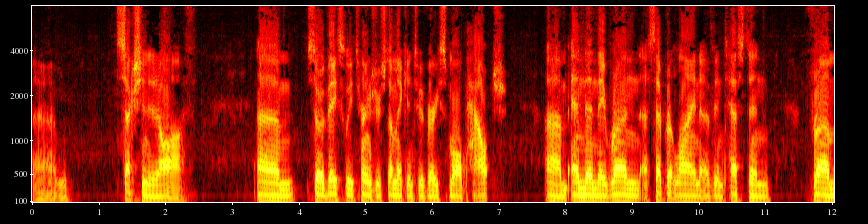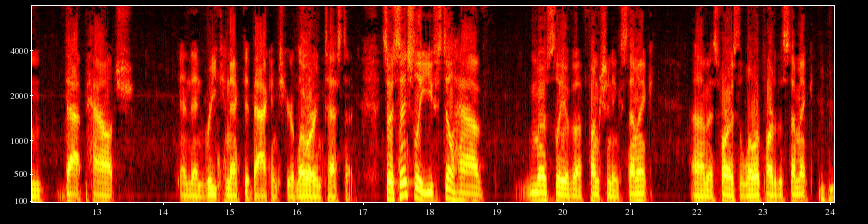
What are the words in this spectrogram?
um, section it off. Um, so it basically turns your stomach into a very small pouch. Um, and then they run a separate line of intestine from that pouch and then reconnect it back into your lower intestine. So essentially, you still have mostly of a functioning stomach um, as far as the lower part of the stomach, mm-hmm.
